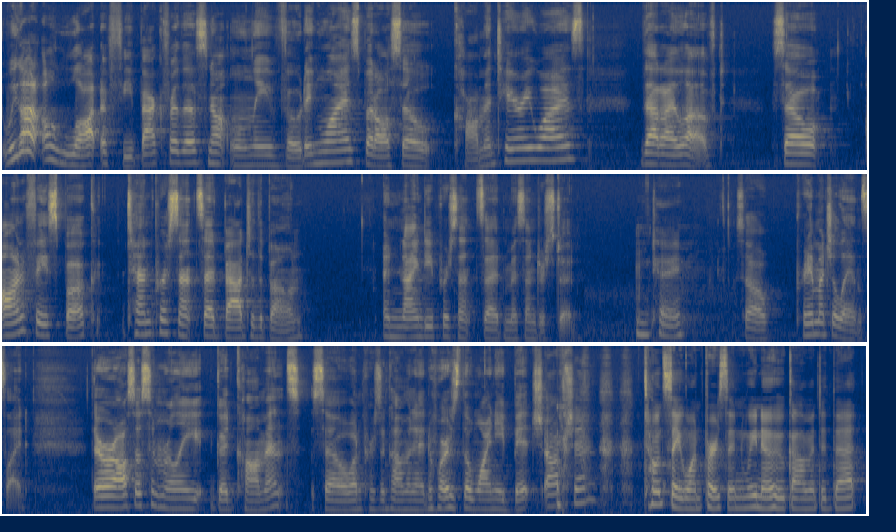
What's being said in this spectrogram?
We got a lot of feedback for this, not only voting wise, but also commentary wise, that I loved. So, on Facebook, 10% said bad to the bone, and 90% said misunderstood. Okay. So, pretty much a landslide. There were also some really good comments. So, one person commented, Where's the whiny bitch option? Don't say one person. We know who commented that.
